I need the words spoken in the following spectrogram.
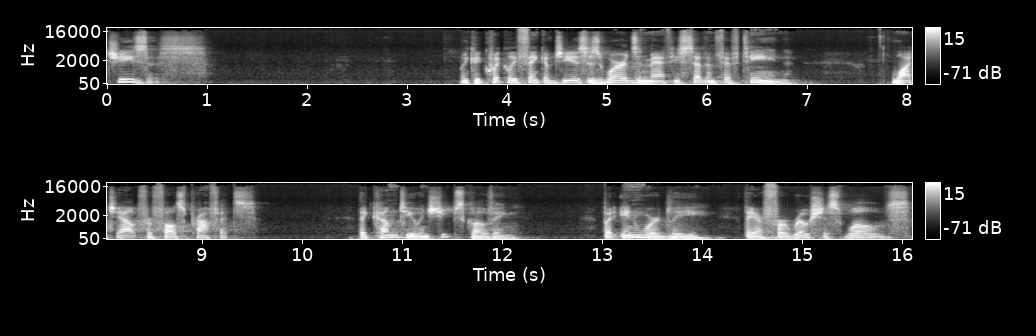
Jesus. We could quickly think of Jesus' words in Matthew 7:15. Watch out for false prophets. They come to you in sheep's clothing, but inwardly they are ferocious wolves.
